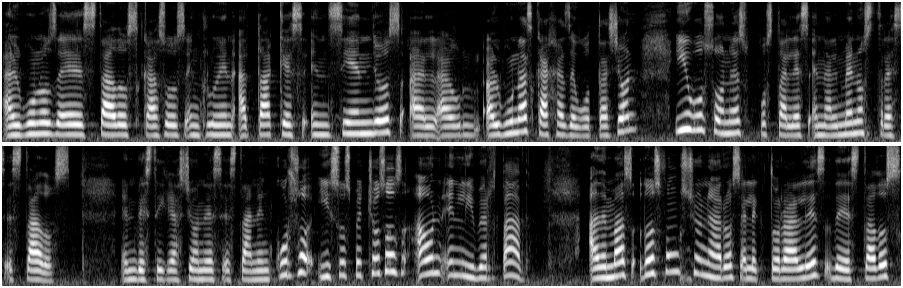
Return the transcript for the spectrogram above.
Algunos de estos casos incluyen ataques, incendios a, algunas cajas de votación y buzones postales en al menos tres estados. Investigaciones están en curso y sospechosos aún en libertad. Además, dos funcionarios electorales de estados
